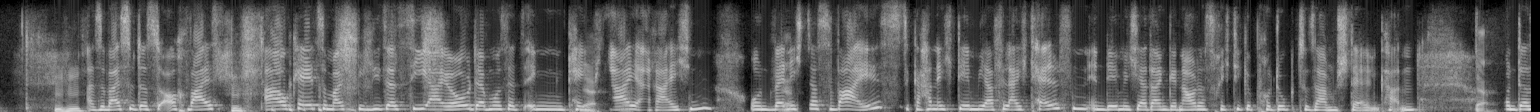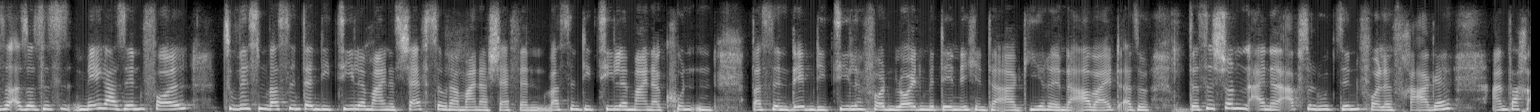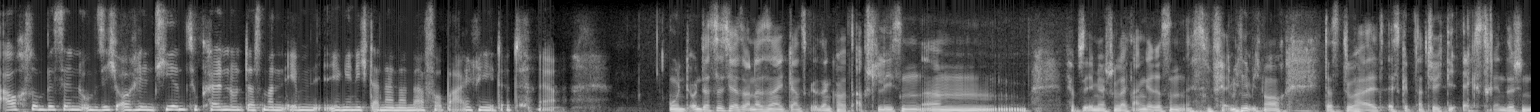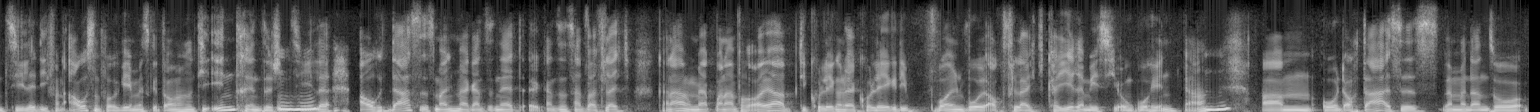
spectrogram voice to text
Mhm. Also weißt du, dass du auch weißt, ah, okay, zum Beispiel dieser CIO, der muss jetzt irgendein KPI ja, ja. erreichen. Und wenn ja. ich das weiß, kann ich dem ja vielleicht helfen, indem ich ja dann genau das richtige Produkt zusammenstellen kann. Ja. Und das, also es ist mega sinnvoll zu wissen, was sind denn die Ziele meines Chefs oder meiner Chefin? Was sind die Ziele meiner Kunden? Was sind eben die Ziele von Leuten, mit denen ich interagiere in der Arbeit? Also das ist schon eine absolut sinnvolle Frage. Einfach auch so ein bisschen, um sich orientieren zu können und dass man eben irgendwie nicht aneinander vorbeiredet. Ja. Und, und das ist ja so, und das ist eigentlich ganz dann kurz abschließen. Ähm, ich habe es eben ja schon leicht angerissen. Es fällt mir nämlich mal auch, dass du halt, es gibt natürlich die extrinsischen Ziele, die von außen vorgegeben Es gibt auch noch die intrinsischen mhm. Ziele. Auch das ist manchmal ganz nett, äh, ganz interessant, weil vielleicht, keine Ahnung, merkt man einfach, oh ja, die Kollegin oder der Kollege, die wollen wohl auch vielleicht karrieremäßig irgendwo hin, ja. Mhm. Ähm, und auch da ist es, wenn man dann so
